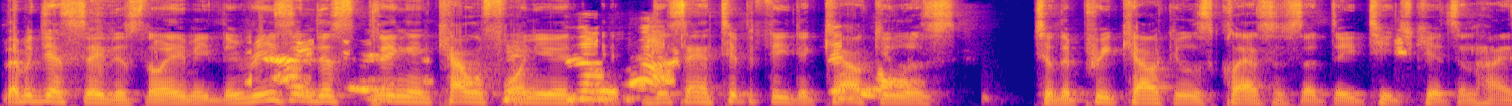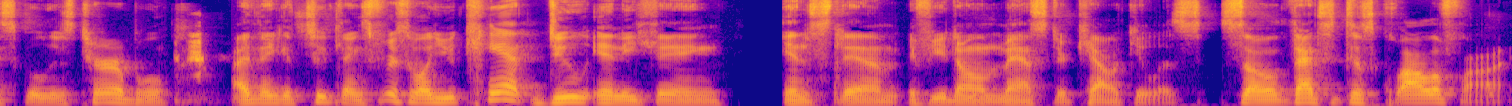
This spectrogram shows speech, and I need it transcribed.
Let me just say this though, Amy. The reason this thing in California, this antipathy to calculus to the pre-calculus classes that they teach kids in high school is terrible. I think it's two things. First of all, you can't do anything in STEM if you don't master calculus. So that's disqualifying.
